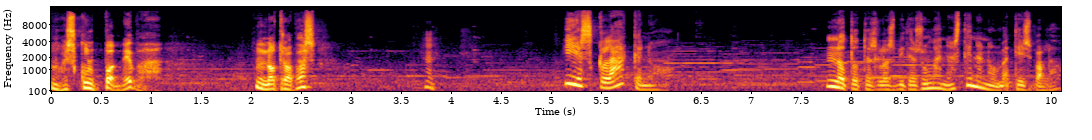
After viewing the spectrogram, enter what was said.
No és culpa meva. No trobes? I és clar que no. No totes les vides humanes tenen el mateix valor.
